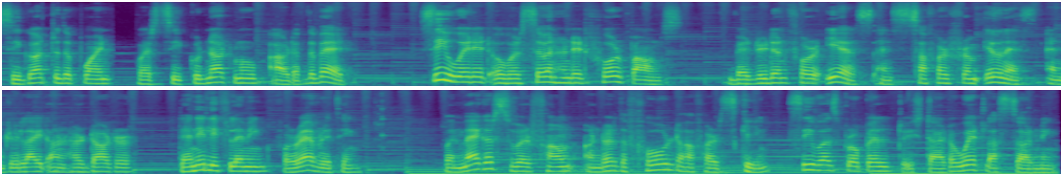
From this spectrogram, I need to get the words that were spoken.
She got to the point where she could not move out of the bed. She weighed over 704 pounds, bedridden for years and suffered from illness and relied on her daughter Danielle Fleming for everything. When maggots were found under the fold of her skin, she was propelled to start a weight loss journey.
